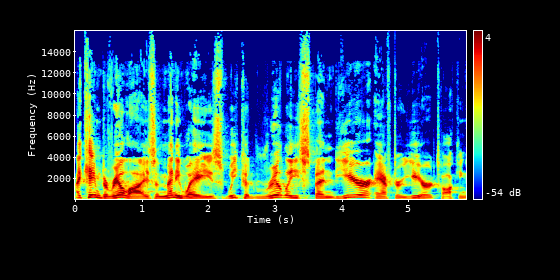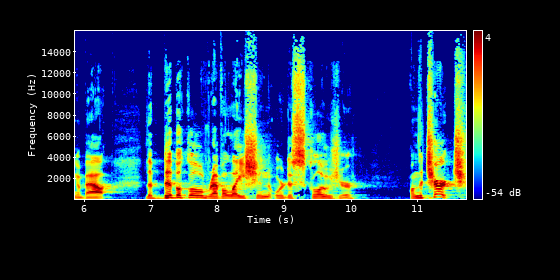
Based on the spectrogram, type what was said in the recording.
I came to realize in many ways we could really spend year after year talking about the biblical revelation or disclosure on the church.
